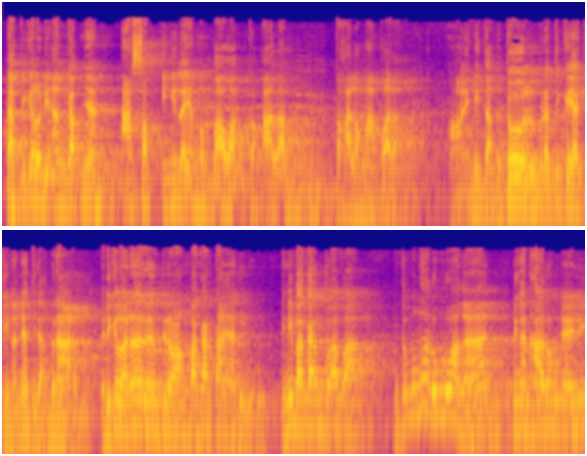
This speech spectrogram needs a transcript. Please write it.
Tapi kalau dianggapnya asap inilah yang membawa ke alam, ke alam apa lah. Nah, ini tak betul, berarti keyakinannya tidak benar. Jadi kalau ada yang tidak orang bakar, tanya dulu. Ini bakar untuk apa? Untuk mengharum ruangan. Dengan harumnya ini,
